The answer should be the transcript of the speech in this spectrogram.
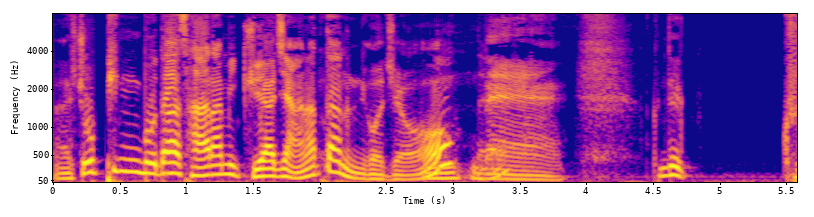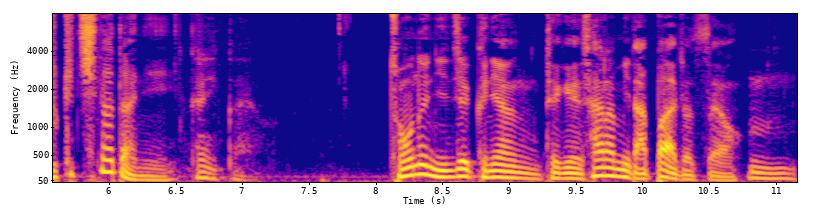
아, 쇼핑보다 사람이 귀하지 않았다는 거죠. 음, 네. 네. 근데 그렇게 친하다니. 그러니까요. 저는 이제 그냥 되게 사람이 나빠졌어요. 음.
